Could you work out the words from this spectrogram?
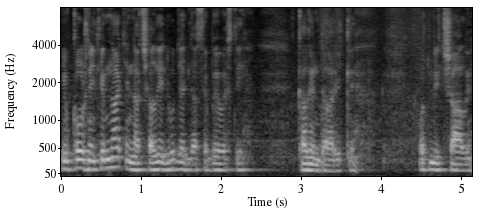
І в кожній кімнаті почали люди для себе вести календарики, відмічали.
